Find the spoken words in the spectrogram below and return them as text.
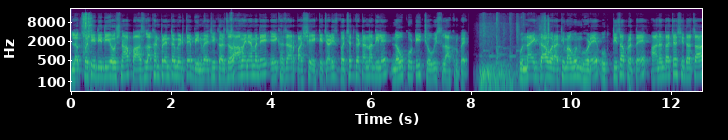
लखपती दिदी योजना पाच लाखांपर्यंत मिळते बिनव्याजी कर्ज. सहा महिन्यामध्ये एक हजार पाचशे एक्केचाळीस बचत गटांना दिले नऊ कोटी चोवीस लाख रुपये. पुन्हा एकदा वराती मागून घोडे उक्तीचा प्रत्यय आनंदाच्या शिदाचा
